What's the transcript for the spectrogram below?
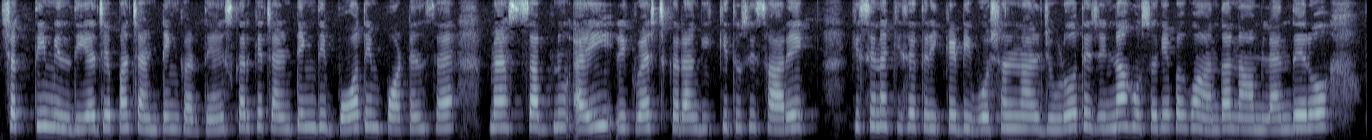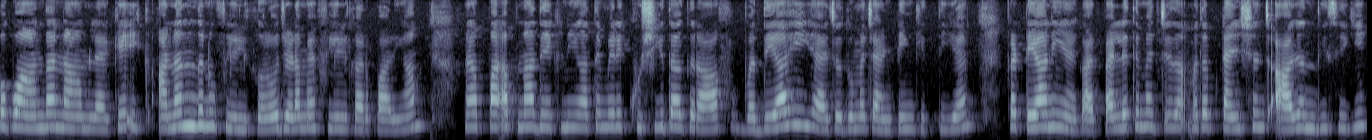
ਸ਼ਕਤੀ ਮਿਲਦੀ ਹੈ ਜੇ ਆਪਾਂ ਚੈਂਟਿੰਗ ਕਰਦੇ ਹਾਂ ਇਸ ਕਰਕੇ ਚੈਂਟਿੰਗ ਦੀ ਬਹੁਤ ਇੰਪੋਰਟੈਂਸ ਹੈ। ਮੈਂ ਸਭ ਨੂੰ ਇਹੀ ਰਿਕੁਐਸਟ ਕਰਾਂਗੀ ਕਿ ਤੁਸੀਂ ਸਾਰੇ ਕਿਸੇ ਨਾ ਕਿਸੇ ਤਰੀਕੇ ਡਿਵੋਸ਼ਨ ਨਾਲ ਜੁੜੋ ਅਤੇ ਜਿੰਨਾ ਹੋ ਸਕੇ ਭਗਵਾਨ ਦਾ ਨਾਮ ਲੈਂਦੇ ਰਹੋ। ਭਗਵਾਨ ਦਾ ਨਾਮ ਲੈ ਕੇ ਇੱਕ ਆਨੰਦ ਨੂੰ ਫੀਲ ਕਰੋ ਜਿਹੜਾ ਮੈਂ ਫੀਲ ਕਰ ਪਾ ਰਹੀ ਹਾਂ। ਮੈਂ ਆਪਾਂ, ਆਪਣਾ ਦੇਖਣੀ ਆ ਅਤੇ ਮੇਰੀ ਖੁਸ਼ੀ ਦਾ ਗ੍ਰਾਫ ਵਧਿਆ ਹੀ ਹੈ ਜਦੋਂ ਮੈਂ ਚੈਂਟਿੰਗ ਕੀਤੀ ਹੈ। ਘਟਿਆ ਨਹੀਂ ਹੈਗਾ। ਪਹਿਲੇ ਤਾਂ ਮੈਂ ਜਿਹਦਾ ਮਤਲਬ ਟੈਨਸ਼ਨ 'ਚ ਆ ਜਾਂਦੀ ਸੀਗੀ,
